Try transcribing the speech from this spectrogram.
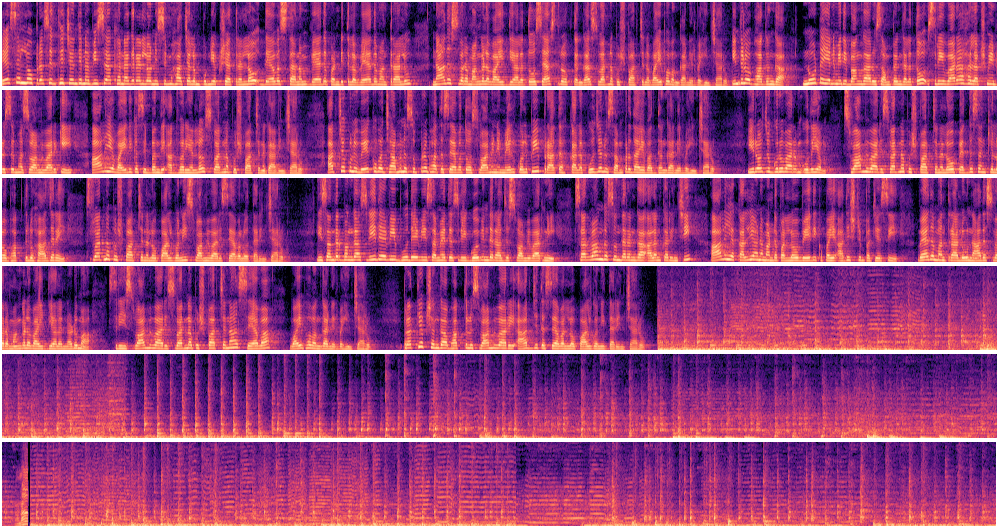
దేశంలో ప్రసిద్ధి చెందిన విశాఖ నగరంలోని సింహాచలం పుణ్యక్షేత్రంలో దేవస్థానం వేద పండితుల వేద మంత్రాలు నాదస్వర మంగళ వాయిద్యాలతో శాస్త్రోక్తంగా స్వర్ణ పుష్పార్చన వైభవంగా నిర్వహించారు. ఇందులో భాగంగా నూట ఎనిమిది బంగారు సంపెంగలతో శ్రీ వరాహ లక్ష్మీ నృసింహస్వామి వారికి ఆలయ వైదిక సిబ్బంది ఆధ్వర్యంలో స్వర్ణ పుష్పార్చన గావించారు. అర్చకులు వేకువజామున సుప్రభాత సేవతో స్వామిని మేల్కొలిపి ప్రాతకాల పూజలు సంప్రదాయబద్ధంగా నిర్వహించారు. ఈరోజు గురువారం ఉదయం స్వామివారి స్వర్ణ పుష్పార్చనలో పెద్ద సంఖ్యలో భక్తులు హాజరై స్వర్ణ పుష్పార్చనలో పాల్గొని స్వామివారి సేవలో తరించారు. ఈ సందర్భంగా శ్రీదేవి భూదేవి సమేత శ్రీ గోవిందరాజస్వామి వారిని సర్వాంగ సుందరంగా అలంకరించి ఆలయ కళ్యాణ మండపంలో వేదికపై అధిష్టింపచేసి వేద మంత్రాలు నాదస్వర మంగళ వాయిద్యాల నడుమ శ్రీ స్వామివారి స్వర్ణ పుష్పార్చన సేవ వైభవంగా నిర్వహించారు. ప్రత్యక్షంగా భక్తులు స్వామివారి ఆర్జిత సేవల్లో పాల్గొని తరించారు.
